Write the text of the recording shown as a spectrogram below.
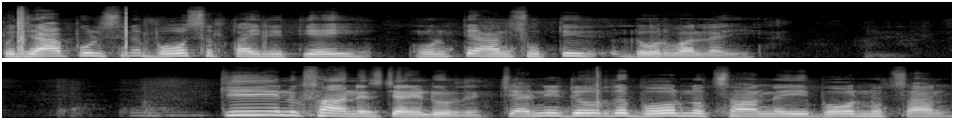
ਪੰਜਾਬ ਪੁਲਿਸ ਨੇ ਬਹੁਤ ਸਖਤਾਈ ਲਿੱਤੀ ਹੈ ਜੀ। ਹੁਣ ਧਿਆਨ ਸੂਤੀ ਡੋਰ ਵੱਲ ਹੈ ਜੀ। ਕੀ ਨੁਕਸਾਨ ਨੇ ਇਸ ਚਾਈਨੀਜ਼ ਡੋਰ ਦੇ? ਚੈਨੀ ਡੋਰ ਦੇ ਬਹੁਤ ਨੁਕਸਾਨ ਨੇ ਜੀ ਬਹੁਤ ਨੁਕਸਾਨ।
